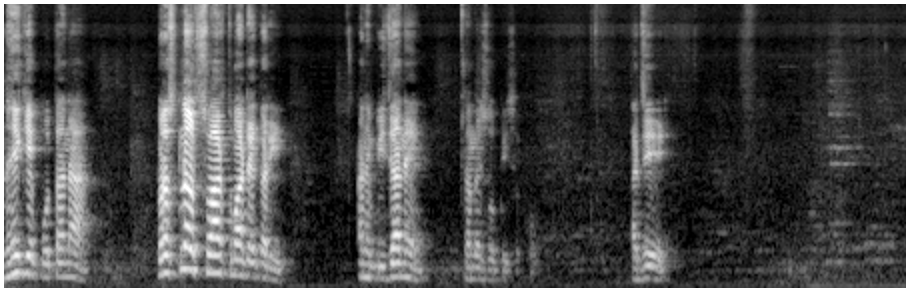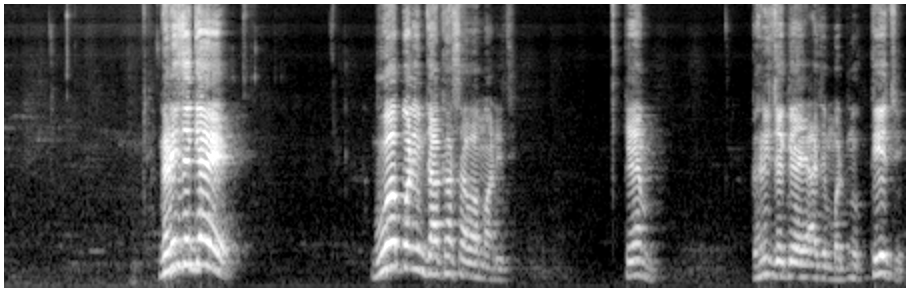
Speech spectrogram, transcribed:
નહીં કે પોતાના પર્સનલ સ્વાર્થ માટે કરી અને બીજાને તમે સોંપી શકો. આજે ઘણી જગ્યાએ ભૂવા પણ એમ ઝાખા સાવા માંડી છે. કેમ? ઘણી જગ્યાએ આજે મઢનું તેજ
